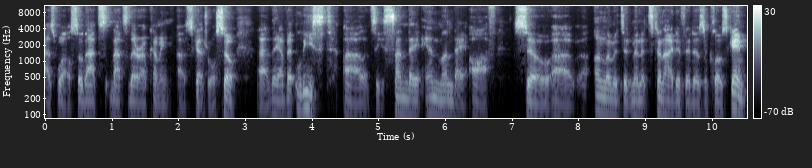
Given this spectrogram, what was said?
as well. So that's that's their upcoming uh, schedule. So uh, they have at least uh, let's see Sunday and Monday off. So uh, unlimited minutes tonight if it is a close game.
